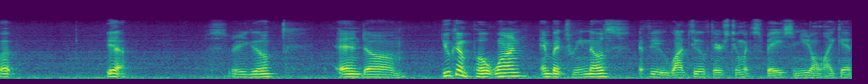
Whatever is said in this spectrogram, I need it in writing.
But yeah. So there you go. And um you can put one in between those if you want to if there's too much space and you don't like it.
